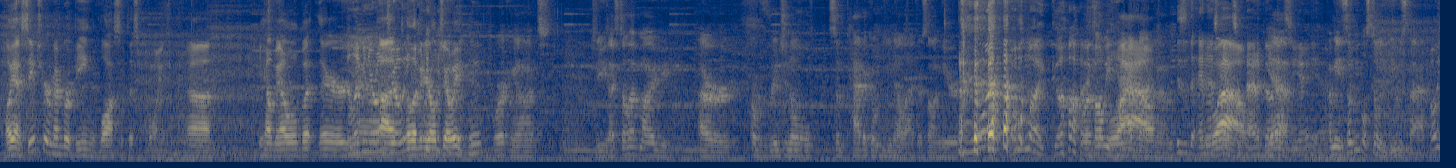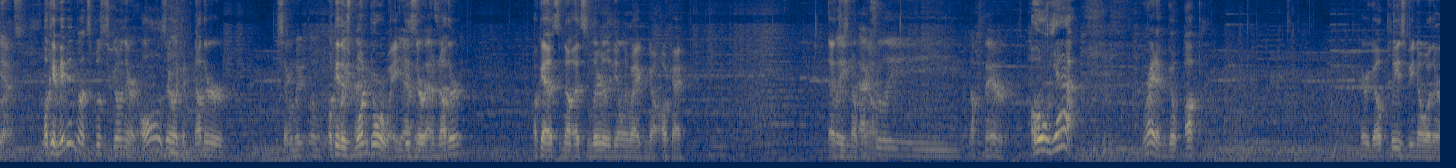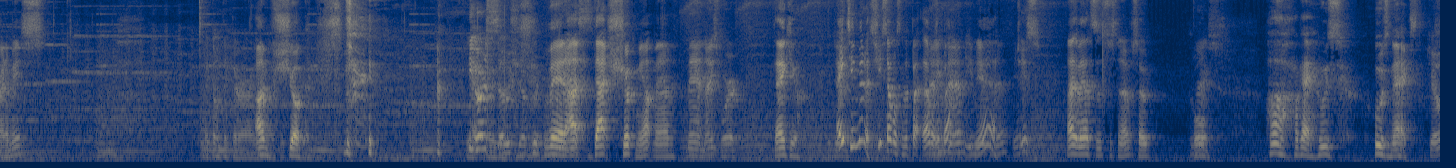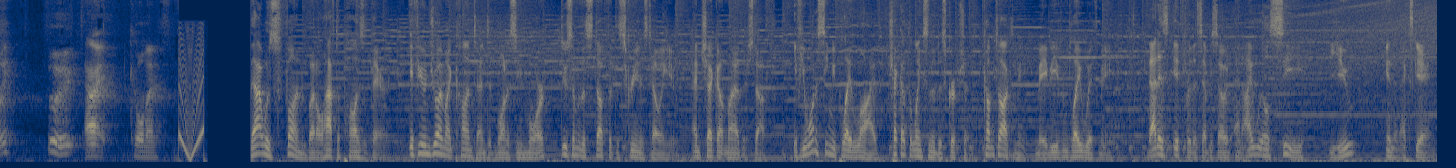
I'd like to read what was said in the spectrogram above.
oh yeah, I seem to remember being lost at this point. Uh, you helped me out a little bit there. 11-year-old uh, Joey? Eleven-year-old Joey. Working on it. Jeez, I still have my our original sympatico email address on here. What? oh my god. Well, that's all we Wow. had back then. Is it the Wow. ns.sympatico.ca? Yeah. Yeah. I mean, some people still use that. Oh, yeah. Okay, maybe I'm not supposed to go in there at all. Is there like another second? Okay, there's one doorway. yeah, Is there that's it. another? Okay, that's no. That's literally the only way I can go. Okay. That Wait, doesn't open up. actually, up there. Oh yeah. Right, I can go up. There we go. Please be no other enemies. I don't think there are. any. I'm shook. we're good. You're so good. shook. Man, I, that shook me up, man. Man, nice work. Thank you. You 18 minutes. Jeez, that wasn't the ba- that wasn't bad. bad, Yeah. for that, yeah. Jeez. I mean, that's, that's just an episode. Cool. Nice. Oh, okay, who's who's next? Joey? All right, cool, man. That was fun, but I'll have to pause it there. If you enjoy my content and want to see more, do some of the stuff that the screen is telling you, and check out my other stuff. If you want to see me play live, check out the links in the description. Come talk to me, maybe even play with me. That is it for this episode, and I will see you in the next game.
